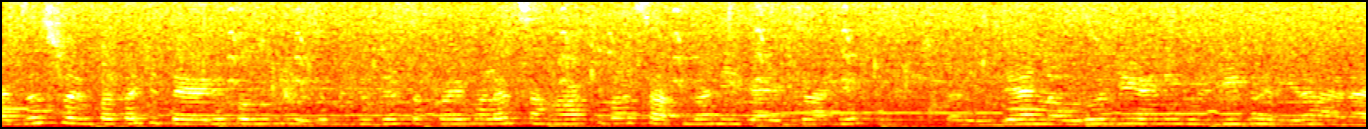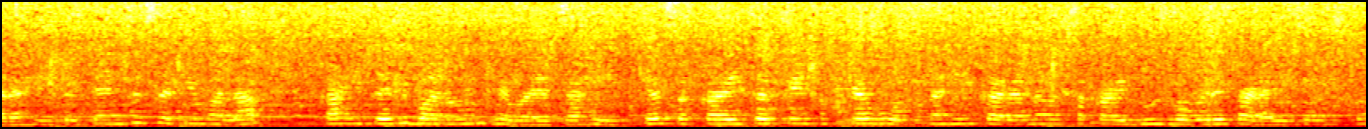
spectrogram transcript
आजच स्वयंपाकाची तयारी करून ठेवते. म्हणजे उद्या सकाळी मला सहा किंवा सातला निघायचं आहे. तर उद्या नवरोजी आणि मुलगी घरी राहणार आहे. तर त्यांच्यासाठी मला काहीतरी बनवून ठेवायचं आहे. इतक्या सकाळी तर ते शक्य होत नाही कारण सकाळी दूध वगैरे काढायचं असतं.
